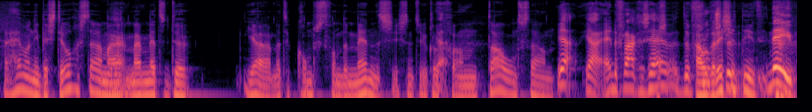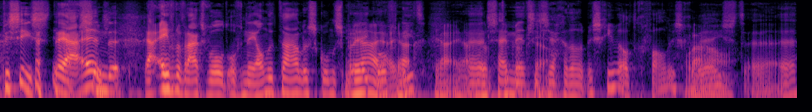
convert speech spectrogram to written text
helemaal niet bij stilgestaan. Maar, maar met, de, ja, met de komst van de mens is natuurlijk ook Ja. gewoon taal ontstaan. Ja, ja, en de vraag is, hè, de ouder vroegste... is het niet. Nee, precies. nou ja, en de, ja, een van de vragen is bijvoorbeeld of Neandertalers konden spreken of niet. Ja, Eh, er zijn mensen die zeggen dat het misschien wel het geval is geweest. Eh, eh,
